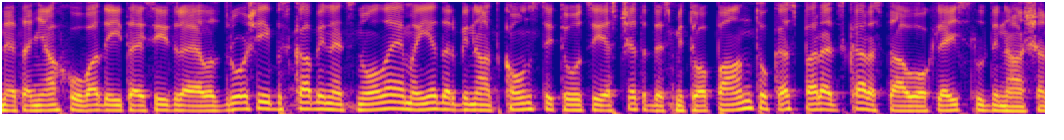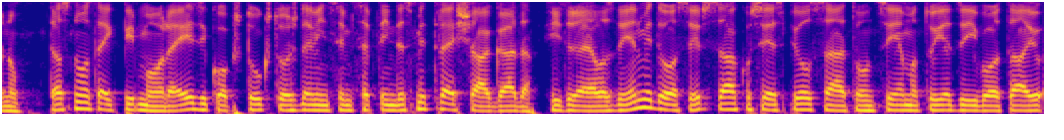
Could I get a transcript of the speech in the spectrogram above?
Netanjahu vadītais Izraēlas drošības kabinets nolēma iedarbināt konstitūcijas 40. pantu, kas paredz karastāvokļa izsludināšanu. Tas notiek pirmo reizi kopš 1973. gada. Izraēlas dienvidos ir sākusies pilsētu un ciematu iedzīvotāju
